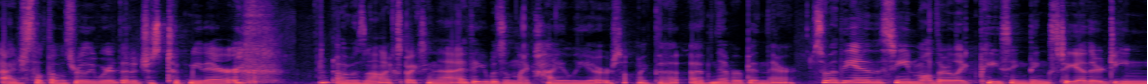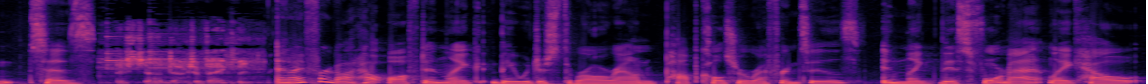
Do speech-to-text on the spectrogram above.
I just thought that was really weird that it just took me there. I was not expecting that. I think it was in like Hialeah or something like that. I've never been there. So at the end of the scene, while they're like piecing things together, Dean says, Nice job, Dr. Venkman. And I forgot how often like they would just throw around pop culture references in like this format, like how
